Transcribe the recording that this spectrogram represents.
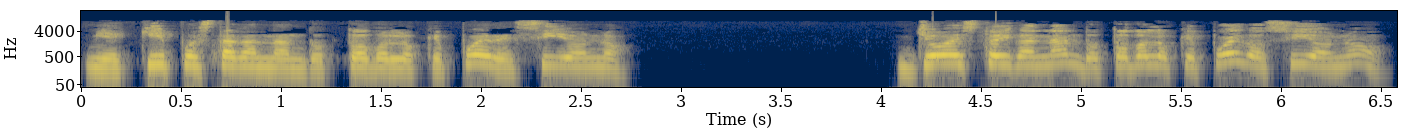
Mi equipo está ganando todo lo que puede, sí o no. Yo estoy ganando todo lo que puedo, sí o no.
